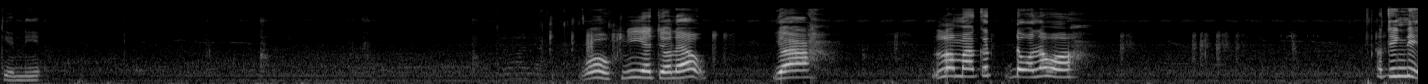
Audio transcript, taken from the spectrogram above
เกมนี้โอ้นี่เจอแล้ว อย่าเรามาก็โดนแล้วเหรอเอาจริงดิ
